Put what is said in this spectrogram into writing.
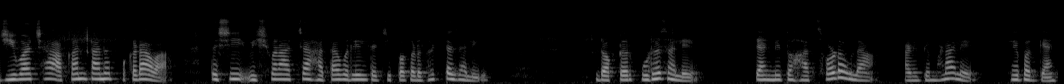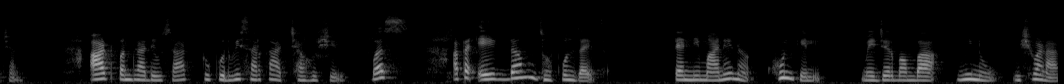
जीवाच्या आकांतानं पकडावा तशी विश्वनाथच्या हातावरील त्याची पकड घट्ट झाली. डॉक्टर पुढं झाले. त्यांनी तो हात सोडवला आणि ते म्हणाले हे बघ ज्ञानचंद आठ पंधरा दिवसात तू पूर्वीसारखा अच्छा होशील. बस. आता एकदम झोपून जायचं. त्यांनी मानेनं खून केली. मेजर बंबा मिनू विश्वनाथ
